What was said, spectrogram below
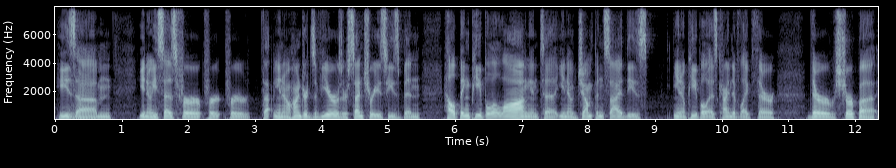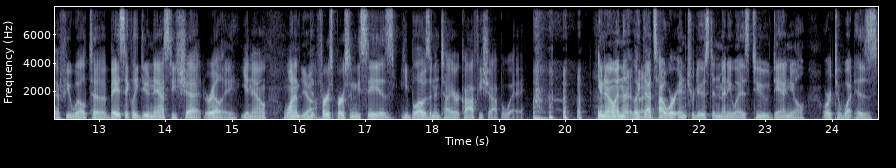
He's um, you know, he says for for for th- you know hundreds of years or centuries he's been helping people along and to you know jump inside these you know people as kind of like their their Sherpa, if you will, to basically do nasty shit. Really, you know, one of Yeah. the first person we see is he blows an entire coffee shop away. you know, and that, like right. that's how we're introduced in many ways to Daniel or to what his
